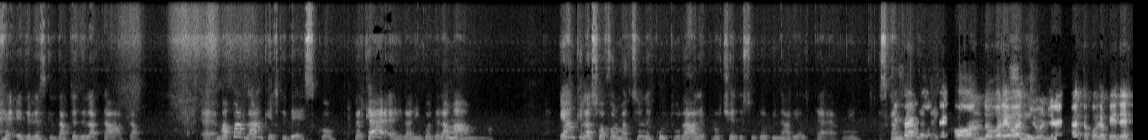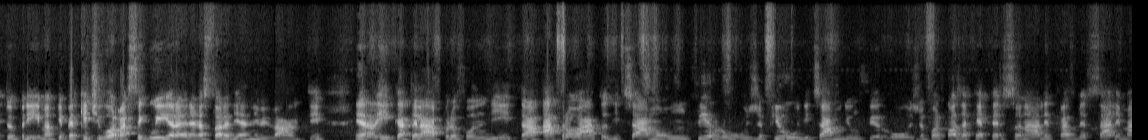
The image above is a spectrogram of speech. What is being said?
e delle sgridate della tata eh, ma parla anche il tedesco, perché è la lingua della mamma. E anche la sua formazione culturale procede su due binari alterni. Mi fermo un secondo, volevo sì. aggiungere rispetto a quello che hai detto prima, che per chi ci vorrà seguire nella storia di Anni Vivanti, Enrica, te l'ha approfondita, ha trovato diciamo un fil rouge, più diciamo di un fil rouge, qualcosa che è personale, trasversale, ma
